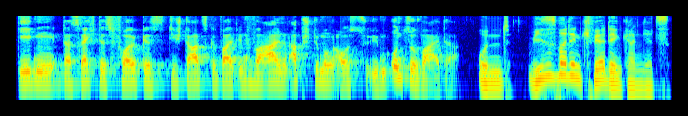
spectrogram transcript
gegen das Recht des Volkes, die Staatsgewalt in Wahlen und Abstimmungen auszuüben und so weiter. Und wie ist es bei den Querdenkern jetzt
